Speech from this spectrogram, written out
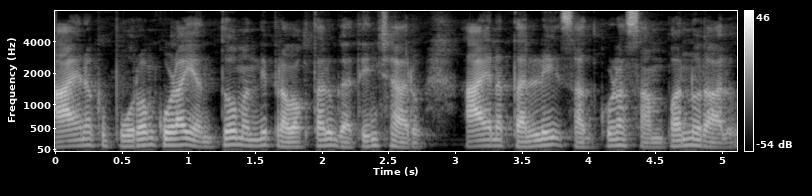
ఆయనకు పూర్వం కూడా ఎంతోమంది ప్రవక్తలు గతించారు. ఆయన తల్లి సద్గుణ సంపన్నురాలు.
